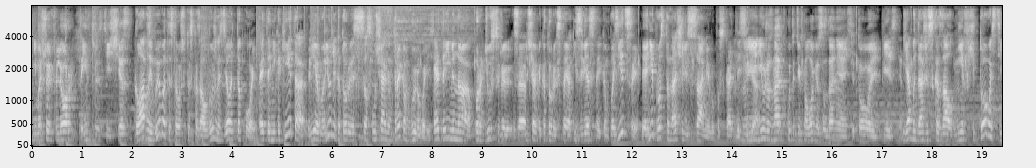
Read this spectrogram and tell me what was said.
Небольшой флер таинственности исчез. Главный вывод из того, что ты сказал, нужно сделать такой. Это не какие-то левые люди, которые со случайным треком вырвались. Это именно продюсеры, за плечами которых стоят известные композиции, и они просто начали сами выпускать для Ну и себя. они уже знают какую-то технологию создания хитовой песни. Я бы даже сказал, не в хитовости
